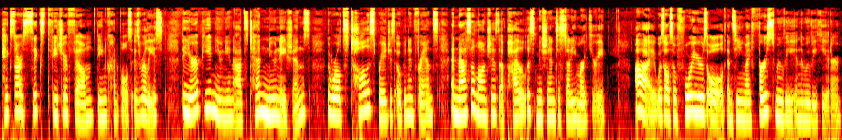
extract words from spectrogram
Pixar's sixth feature film, The Incredibles, is released. The European Union adds 10 new nations. The world's tallest bridge is opened in France. And NASA launches a pilotless mission to study Mercury. I was also four years old and seeing my first movie in the movie theater,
